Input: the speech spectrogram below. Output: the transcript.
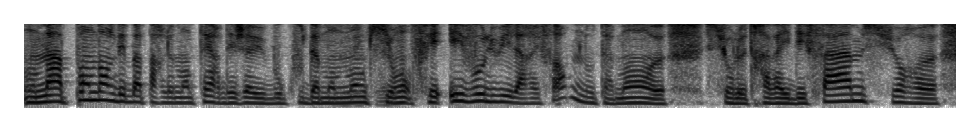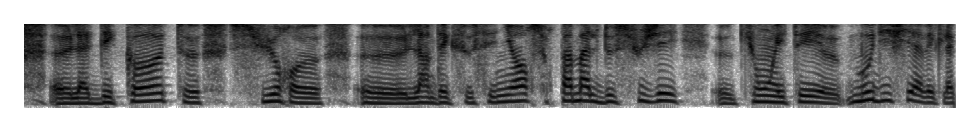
On a, pendant le débat parlementaire, déjà eu beaucoup d'amendements qui ont fait évoluer la réforme, notamment euh, sur le travail des femmes, sur euh, euh, la décote, euh, sur euh, euh, l'index senior, sur pas mal de sujets euh, qui ont été euh, modifiés avec la,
